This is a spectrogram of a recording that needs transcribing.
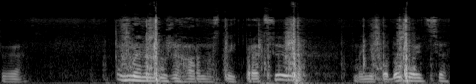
Це у мене дуже гарно стоїть, працює. Мені подобається.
